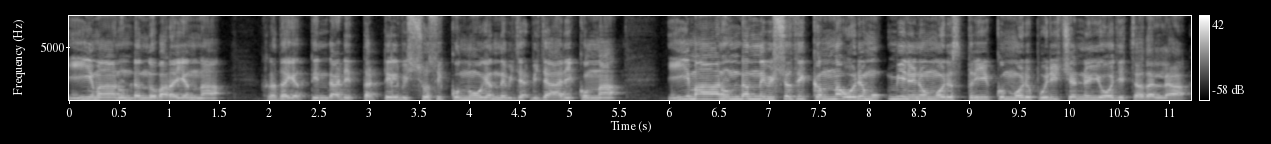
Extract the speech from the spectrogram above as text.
ഈമാൻ ഉണ്ടെന്ന് പറയുന്ന ഹൃദയത്തിന്റെ അടിത്തട്ടിൽ വിശ്വസിക്കുന്നു എന്ന് വിച വിചാരിക്കുന്ന ഈമാൻ ഉണ്ടെന്ന് വിശ്വസിക്കുന്ന ഒരു മുഗ്മിനും ഒരു സ്ത്രീക്കും ഒരു പുരുഷനും യോജിച്ചതല്ല.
